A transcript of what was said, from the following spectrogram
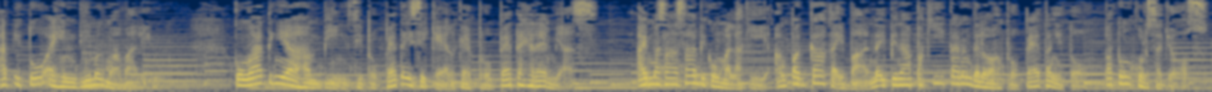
at ito ay hindi magmamaling. Kung ating iahambing si Propeta Ezekiel kay Propeta Jeremias, ay masasabi kong malaki ang pagkakaiba na ipinapakita ng dalawang propetang ito patungkol sa Diyos.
